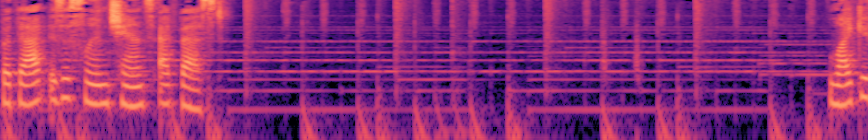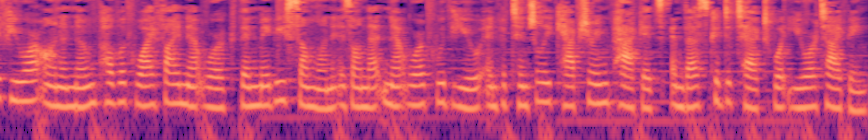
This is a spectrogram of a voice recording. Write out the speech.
But that is a slim chance at best. Like if you are on a known public Wi-Fi network then maybe someone is on that network with you and potentially capturing packets and thus could detect what you are typing.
